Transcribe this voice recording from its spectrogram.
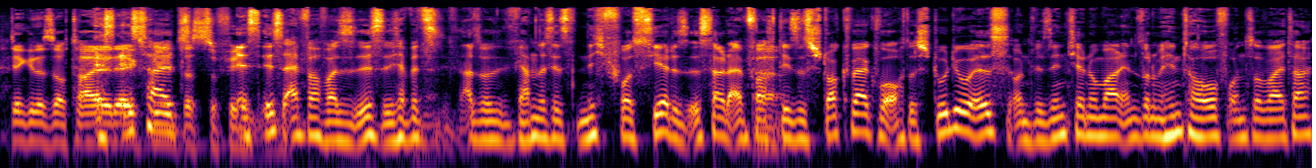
Ich denke, das ist auch Teil es der Experience, halt, das zu finden. Es ist einfach, was es ist. Ich habe jetzt, also wir haben das jetzt nicht forciert, es ist halt einfach dieses Stockwerk, wo auch das Studio ist und wir sind hier nun mal in so einem Hinterhof und so weiter.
